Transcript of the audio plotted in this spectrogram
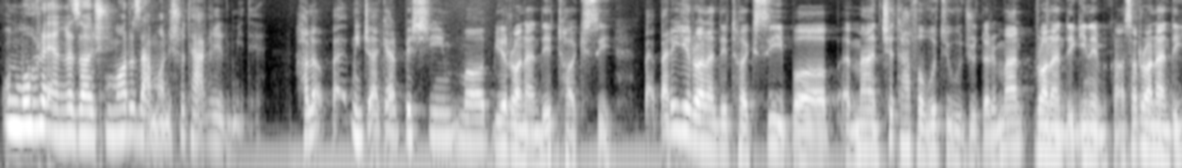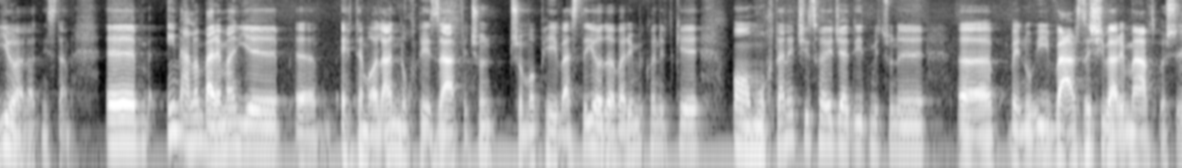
اون مهر انقضای شما رو زمانش رو تغییر میده. حالا اینجا اگر بشیم ما یه راننده تاکسی برای یه راننده تاکسی با من چه تفاوتی وجود داره؟ من رانندگی نمی‌کنم اصلا رانندگی بلد نیستم. این الان برای من یه احتمالا نقطه ضعفه چون شما پیوسته یادآوری می‌کنید که آموختن چیزهای جدید می‌تونه به نوعی ورزشی برای مغز باشه.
